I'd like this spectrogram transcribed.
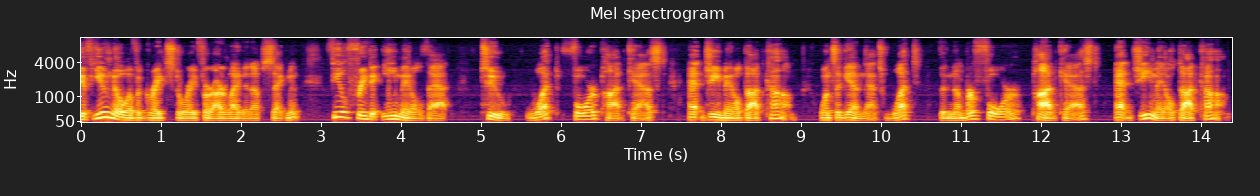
If you know of a great story for our Light It Up segment, feel free to email that to what4podcast at gmail.com. Once again, that's what the number four podcast at gmail.com.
